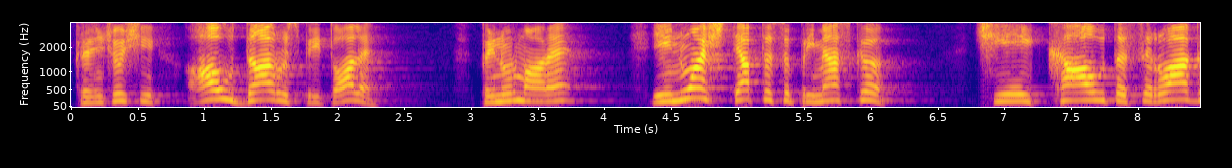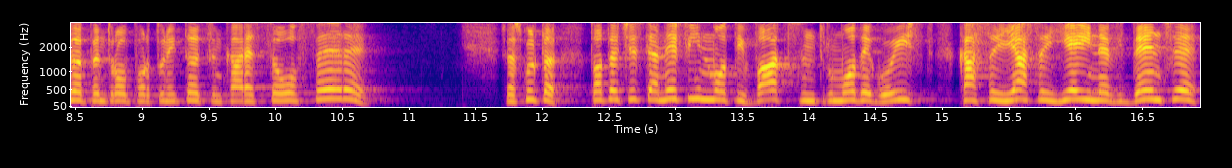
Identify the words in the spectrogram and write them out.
Credincioșii au daruri spirituale. Prin urmare, ei nu așteaptă să primească, ci ei caută, se roagă pentru oportunități în care să ofere. Și ascultă, toate acestea nefiind motivați într-un mod egoist ca să iasă ei în evidențe,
